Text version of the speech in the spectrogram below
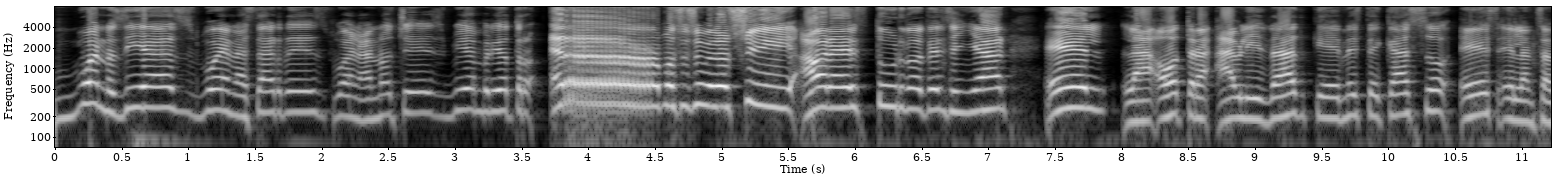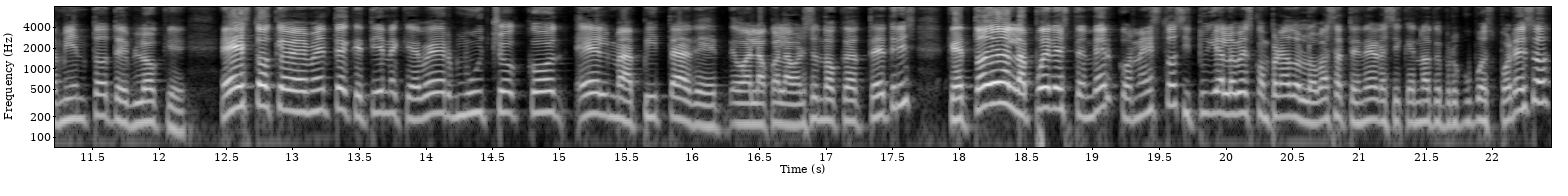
Buenos días, buenas tardes, buenas noches, bienvenido a otro hermoso video. Sí, ahora es turno de enseñar el, la otra habilidad que en este caso es el lanzamiento de bloque. Esto que obviamente que tiene que ver mucho con el mapita de o la colaboración de Tetris, que todavía la puedes tener con esto, si tú ya lo habías comprado lo vas a tener, así que no te preocupes por eso.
